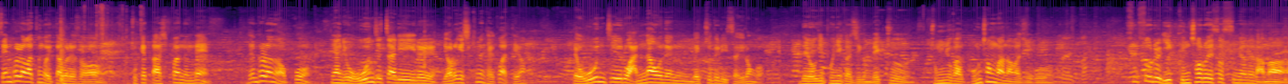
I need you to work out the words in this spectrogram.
샘플러 같은 거 있다 그래서 좋겠다 싶었는데 샘플러는 없고 그냥 요 5온즈짜리를 여러 개 시키면 될 것 같아요. 근데 5온즈로 안 나오는 맥주들이 있어 이런 거. 근데 여기 보니까 지금 맥주 종류가 엄청 많아가지고? 숙소를 이 근처로 했었으면 아마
